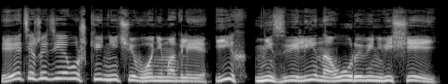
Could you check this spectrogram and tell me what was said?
Эти же девушки ничего не могли. Их не звели на уровень вещей.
